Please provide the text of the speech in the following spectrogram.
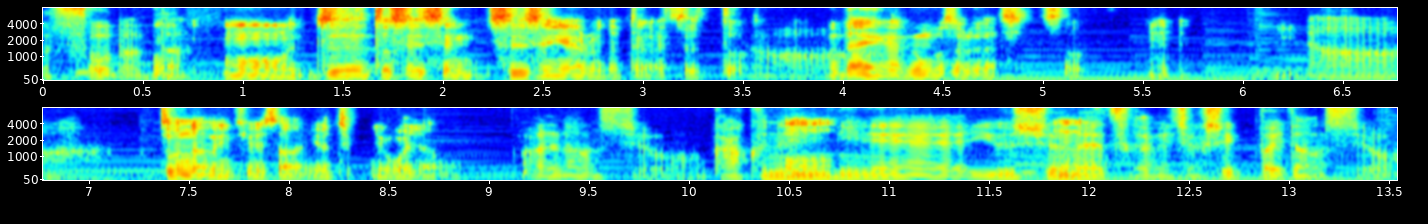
そうなんだ。もうずーっと推薦、推薦野郎だったから、ずっと。大学もそれだし、そう。いいな。どんな風に決めたの？よち、横ちゃんは？あれなんですよ。学年にね、優秀なやつがめちゃくちゃいっぱいいたんですよ。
